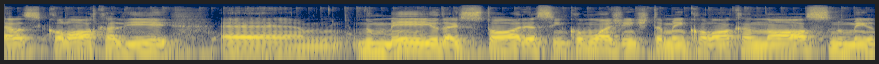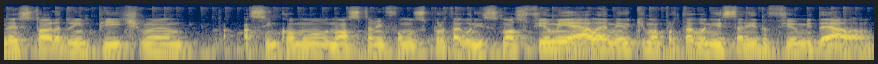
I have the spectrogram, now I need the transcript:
ela se coloca ali é, no meio da história, assim como a gente também coloca nós no meio da história do impeachment. Assim como nós também fomos os protagonistas do nosso filme, ela é meio que uma protagonista ali do filme dela.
